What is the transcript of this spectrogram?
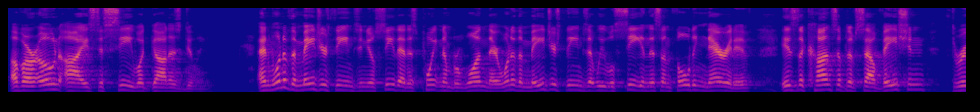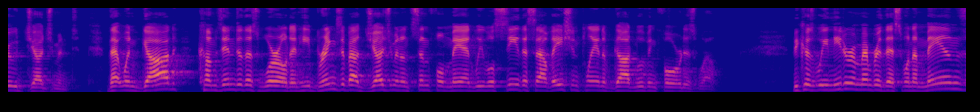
of our own eyes to see what God is doing. And one of the major themes, and you'll see that as point number one there, one of the major themes that we will see in this unfolding narrative is the concept of salvation through judgment. That when God comes into this world and he brings about judgment on sinful man, we will see the salvation plan of God moving forward as well. Because we need to remember this when a man's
